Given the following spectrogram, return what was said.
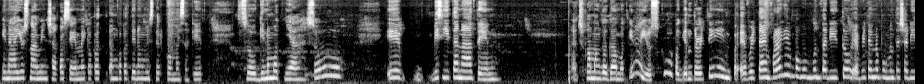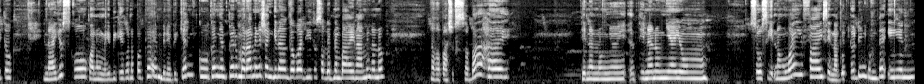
inayos namin siya kasi may kapat, ang kapatid ng mister ko may sakit. So, ginamot niya. So, eh, bisita natin, at saka manggagamot, inayos ko. Pag entertain, pa every time, parang yung pumunta dito, every time na pumunta siya dito, inayos ko, kung anong maibigay ko na pagkain, binibigyan ko, ganyan. Pero marami na siyang ginagawa dito sa loob ng bahay namin, ano, nakapasok sa bahay, tinanong niya, tinanong niya yung susi ng wifi, sinagot ko din kung dain.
